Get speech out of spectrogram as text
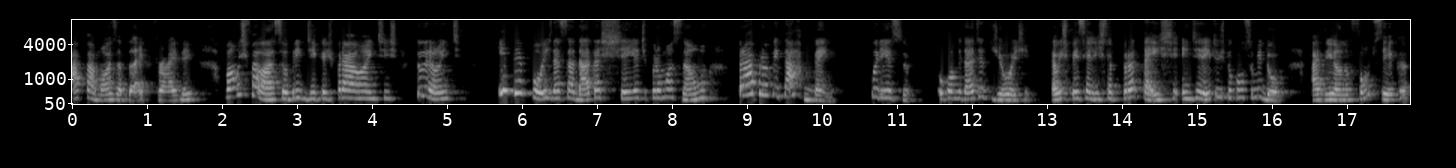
a famosa Black Friday, vamos falar sobre dicas para antes, durante e depois dessa data cheia de promoção para aproveitar bem. Por isso, o convidado de hoje é o especialista Proteste em Direitos do Consumidor, Adriano Fonseca,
